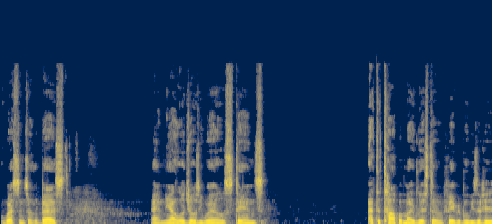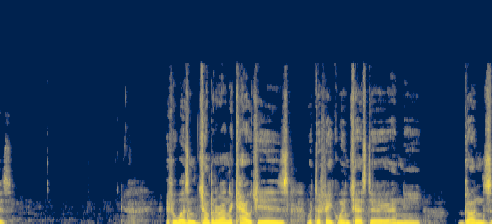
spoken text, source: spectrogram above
westerns are the best, and The Outlaw Josey Wales stands at the top of my list of favorite movies of his. If it wasn't jumping around the couches with the fake Winchester and the guns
